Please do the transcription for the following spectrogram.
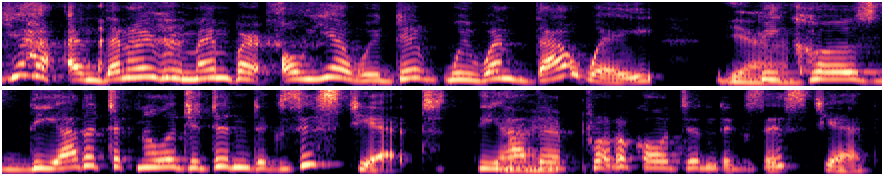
yeah, and then I remember, oh yeah, we did. We went that way yeah. because the other technology didn't exist yet the right. other protocol didn't exist yet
